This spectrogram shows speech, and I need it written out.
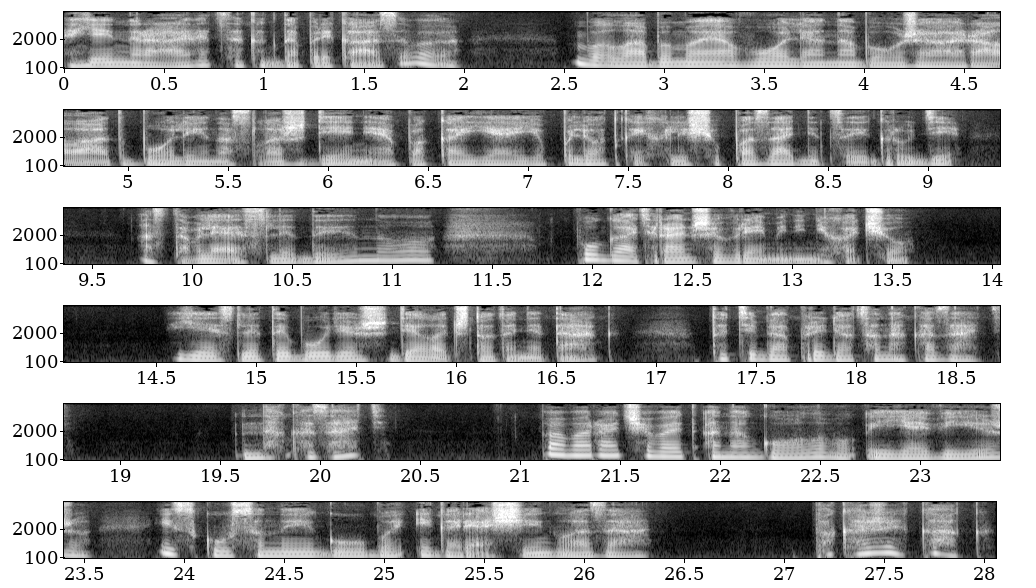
Ей нравится, когда приказываю. Была бы моя воля, она бы уже орала от боли и наслаждения, пока я ее плеткой хлещу по заднице и груди, оставляя следы, но пугать раньше времени не хочу. Если ты будешь делать что-то не так, то тебя придется наказать. Наказать? Поворачивает она голову, и я вижу искусанные губы и горящие глаза. «Покажи, как?»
